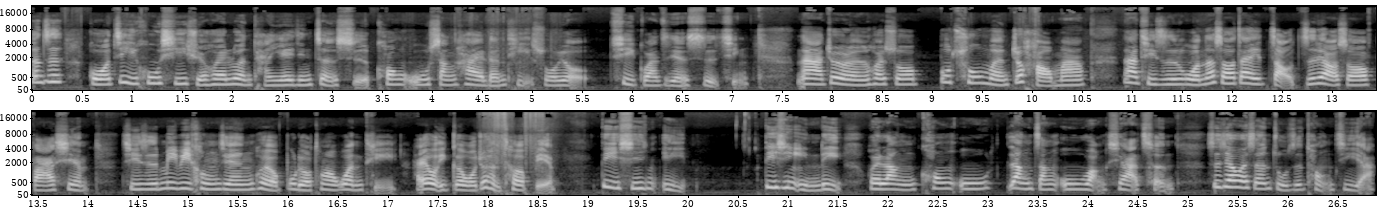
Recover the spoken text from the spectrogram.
甚至国际呼吸学会论坛也已经证实空污伤害人体所有器官这件事情。那就有人会说不出门就好吗？那其实我那时候在找资料的时候发现，其实密闭空间会有不流通的问题，还有一个我就很特别，地心引地心引力会让空污让脏污往下沉。世界卫生组织统计啊。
